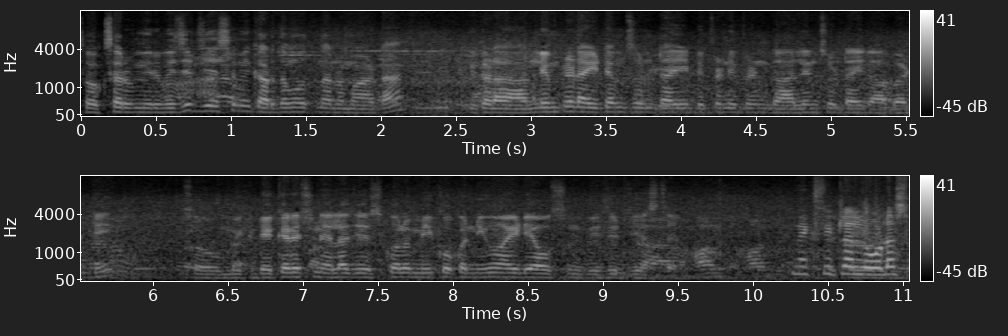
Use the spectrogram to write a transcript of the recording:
సో ఒకసారి మీరు విజిట్ చేస్తే మీకు అర్థమవుతుంది అనమాట ఇక్కడ అన్లిమిటెడ్ ఐటమ్స్ ఉంటాయి డిఫరెంట్ డిఫరెంట్ గార్లెన్స్ ఉంటాయి కాబట్టి సో మీకు డెకరేషన్ ఎలా చేసుకోవాలో మీకు ఒక న్యూ ఐడియా వస్తుంది విజిట్ చేస్తే. నెక్స్ట్ ఇట్లా లోటస్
